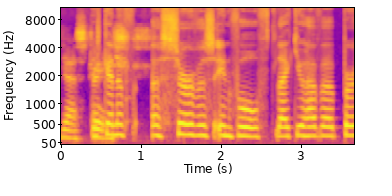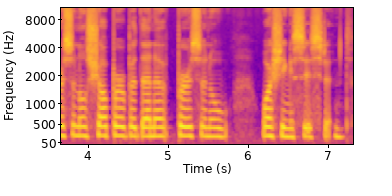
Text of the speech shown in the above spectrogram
yeah, strange. It's kind of a service involved. Like you have a personal shopper, but then a personal washing assistant.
